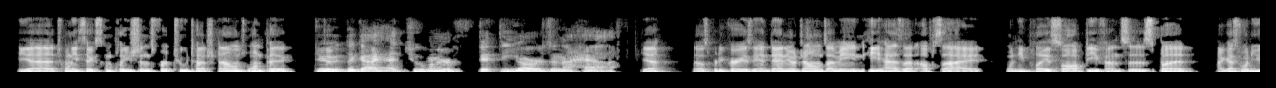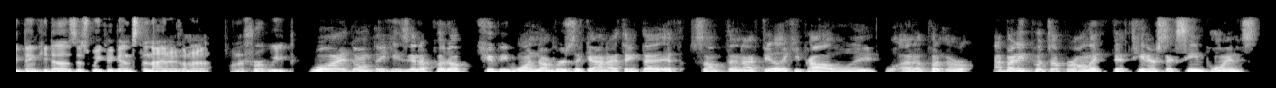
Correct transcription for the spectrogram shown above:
He had 26 completions for two touchdowns, one pick. Dude, the guy had 250 yards and a half. Yeah, that was pretty crazy. And Daniel Jones, I mean, he has that upside when he plays soft defenses, but I guess what do you think he does this week against the Niners on a on a short week? Well, I don't think he's gonna put up QB one numbers again. I think that if something, I feel like he probably will end up putting. I bet he puts up around like 15 or 16 points.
